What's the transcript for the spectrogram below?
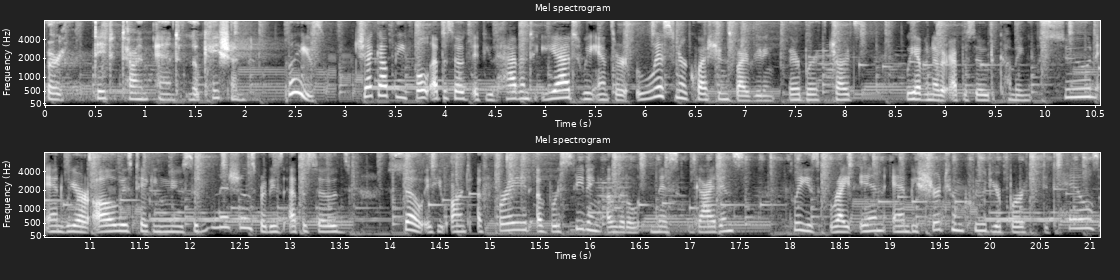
Birth, date, time, and location. Please check out the full episodes if you haven't yet. We answer listener questions by reading their birth charts. We have another episode coming soon, and we are always taking new submissions for these episodes. So if you aren't afraid of receiving a little misguidance, please write in and be sure to include your birth details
